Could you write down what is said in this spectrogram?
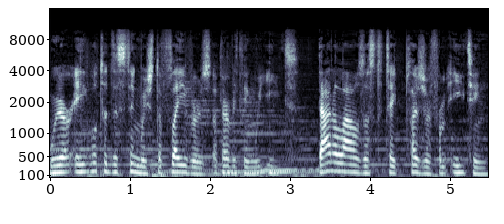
we are able to distinguish the flavors of everything we eat. That allows us to take pleasure from eating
